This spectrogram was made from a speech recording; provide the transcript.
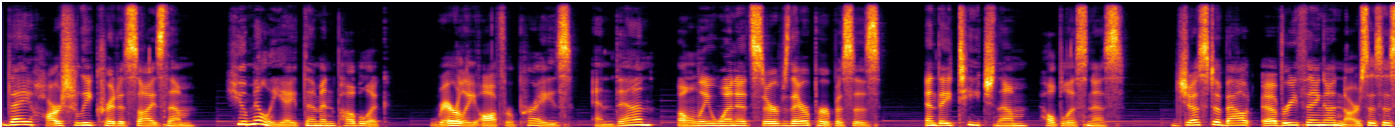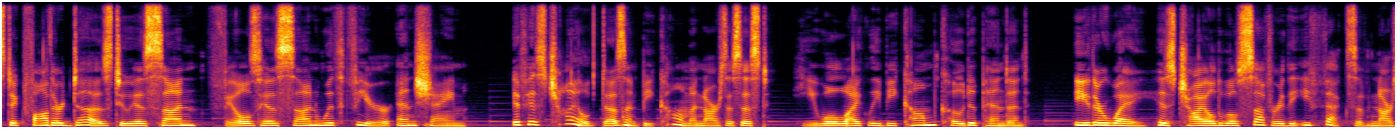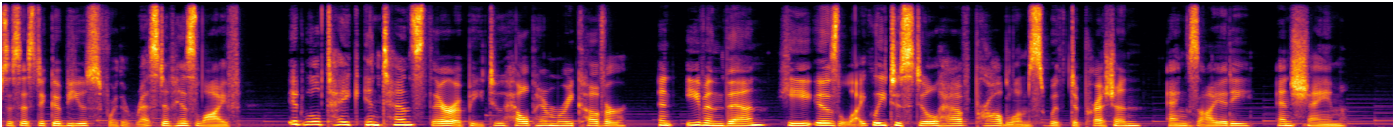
They harshly criticize them, humiliate them in public, rarely offer praise, and then only when it serves their purposes, and they teach them helplessness. Just about everything a narcissistic father does to his son fills his son with fear and shame. If his child doesn't become a narcissist, he will likely become codependent. Either way, his child will suffer the effects of narcissistic abuse for the rest of his life. It will take intense therapy to help him recover, and even then, he is likely to still have problems with depression, anxiety, and shame.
